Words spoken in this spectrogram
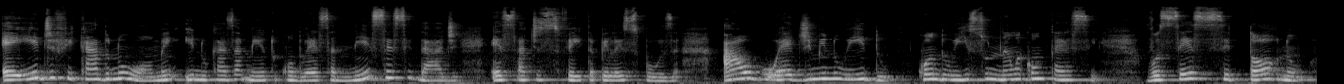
é edificado no homem e no casamento quando essa necessidade é satisfeita pela esposa. Algo é diminuído quando isso não acontece. Vocês se tornam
